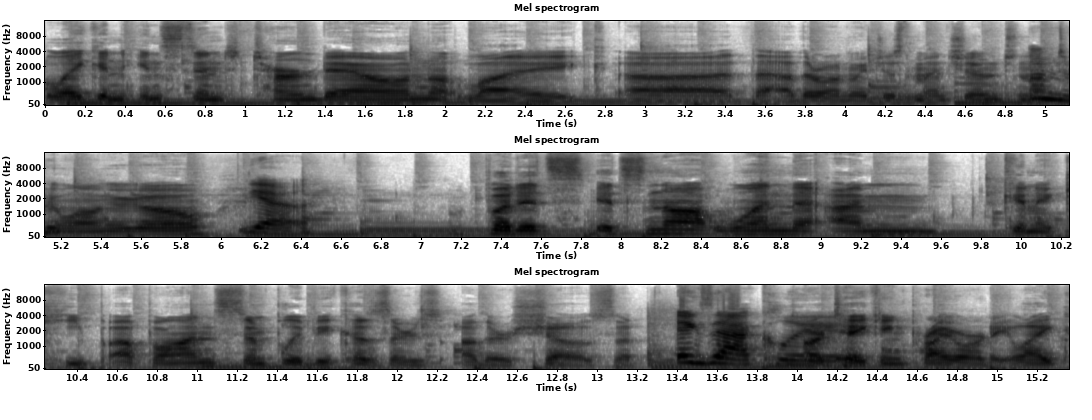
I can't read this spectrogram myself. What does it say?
like an instant turn down like uh, the other one we just mentioned not too long ago. yeah. But it's it's not one that I'm gonna keep up on simply because there's other shows that Exactly. are taking priority. Like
